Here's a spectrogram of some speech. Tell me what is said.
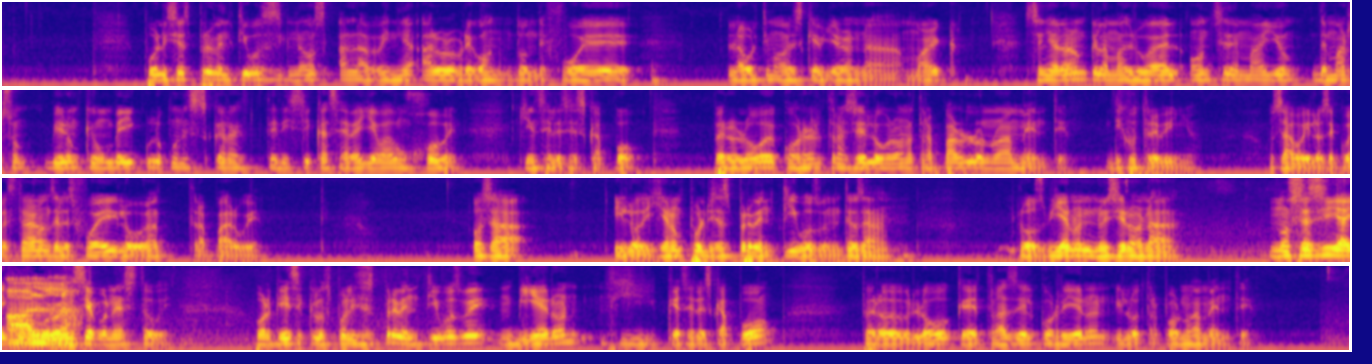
Policías preventivos asignados a la avenida Álvaro Obregón, donde fue la última vez que vieron a Mark, señalaron que la madrugada del 11 de mayo de marzo vieron que un vehículo con esas características se había llevado a un joven, quien se les escapó, pero luego de correr tras él lograron atraparlo nuevamente, dijo Treviño. O sea, güey, lo secuestraron, se les fue y lo volvieron a atrapar, güey. O sea, y lo dijeron policías preventivos, güey, o sea, los vieron y no hicieron nada. No sé si hay congruencia con esto, güey. Porque dice que los policías preventivos, güey, vieron y que se le escapó, pero luego que detrás de él corrieron y lo atrapó nuevamente.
